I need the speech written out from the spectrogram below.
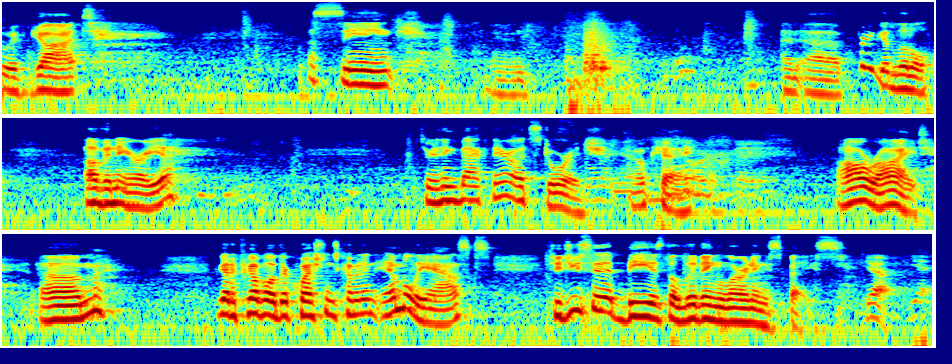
So we've got a sink and a uh, pretty good little oven area. Is there anything back there? Oh, it's storage. Okay. All right. Um, we've got a couple other questions coming in. Emily asks, "Did you say that B is the living learning space?" Yeah. Yes.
